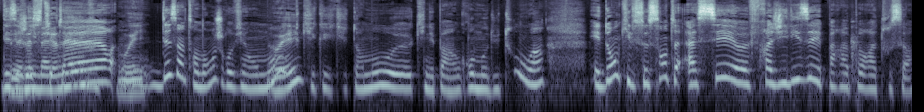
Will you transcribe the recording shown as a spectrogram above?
des. Des animateurs, oui. des intendants, je reviens au mot, Oui. qui, qui- qui est un mot euh, qui n'est pas un gros mot du tout. Hein. Et donc, ils se sentent assez euh, fragilisés par rapport à tout ça.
